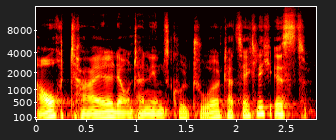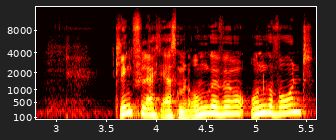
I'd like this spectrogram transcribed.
auch Teil der Unternehmenskultur tatsächlich ist. Klingt vielleicht erstmal ungewohnt,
